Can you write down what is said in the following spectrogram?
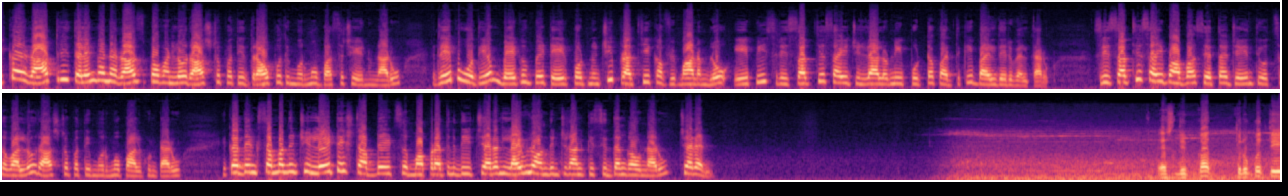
ఇక రాత్రి తెలంగాణ రాజ్ భవన్లో రాష్ట్రపతి ద్రౌపది ముర్ము బస చేయనున్నారు. రేపు ఉదయం బేగంపేట ఎయిర్పోర్ట్ నుంచి ప్రత్యేక విమానంలో ఏపీ శ్రీ సత్యసాయి జిల్లాలోని పుట్టపర్తికి బయలుదేరి వెళ్తారు. శ్రీ సత్యసాయి బాబా శత జయంతి ఉత్సవాల్లో రాష్ట్రపతి ముర్ము పాల్గొంటారు. ఇక దీనికి సంబంధించి లేటెస్ట్ అప్డేట్స్ మా ప్రతినిధి చరణ్ లైవ్లో అందించడానికి సిద్ధంగా ఉన్నారు. చరణ్. ఎస్ దీపిక తిరుపతి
